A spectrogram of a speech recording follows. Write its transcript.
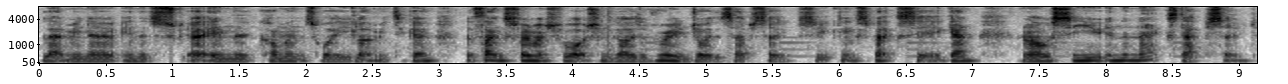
let me know in the uh, in the comments where you'd like me to go. But thanks very much for watching, guys. I've really enjoyed this episode, so you can expect to see it again. And I will see you in the next episode.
